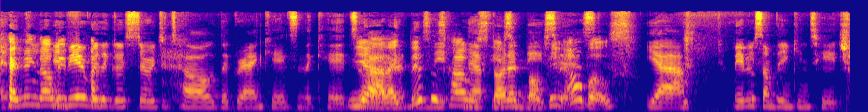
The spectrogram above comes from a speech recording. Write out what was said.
I think that would be, be a really good story to tell the grandkids and the kids. yeah, like this is how we started bumping elbows. Yeah, maybe something you can teach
